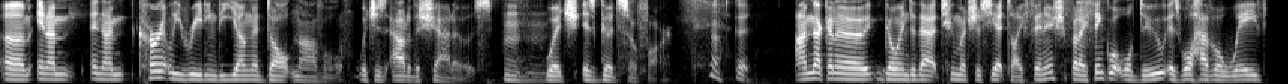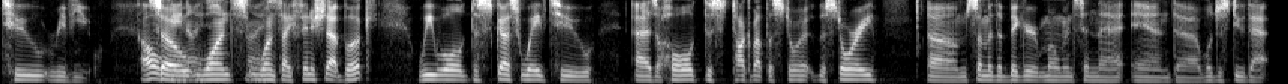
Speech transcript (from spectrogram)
Um, and I'm and I'm currently reading the young adult novel, which is Out of the Shadows, mhm. which is good so far. Huh, good. I'm not gonna go into that too much just yet till I finish, but I think what we'll do is we'll have a wave two review. Oh, so okay, nice, once nice. once I finish that book, we will discuss wave two as a whole. Just talk about the story, the story, um, some of the bigger moments in that, and uh, we'll just do that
